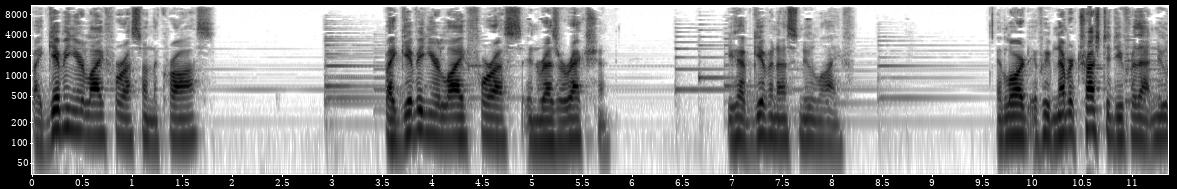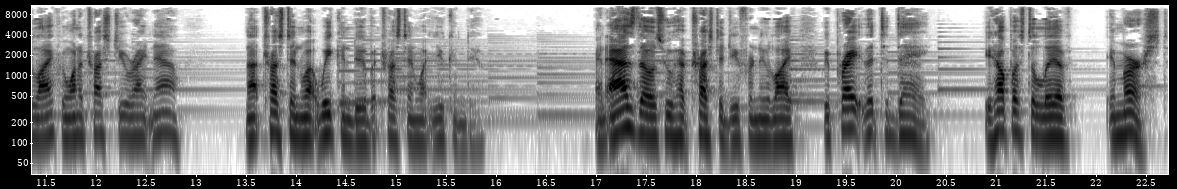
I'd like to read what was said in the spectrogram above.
by giving your life for us on the cross, by giving your life for us in resurrection. You have given us new life. And Lord, if we've never trusted you for that new life, we want to trust you right now. Not trust in what we can do, but trust in what you can do. And as those who have trusted you for new life, we pray that today you help us to live immersed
